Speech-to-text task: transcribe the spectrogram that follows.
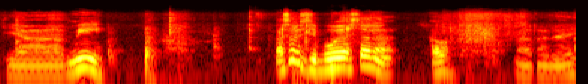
Yummy. Asa si Buyas na? Oh, nara dai.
